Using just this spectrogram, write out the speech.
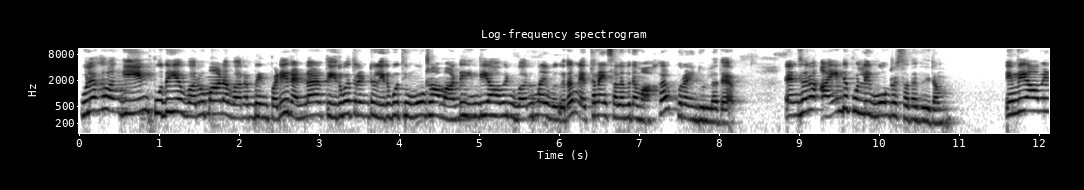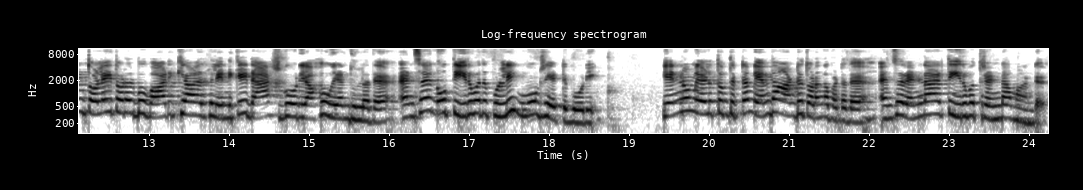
உலக வங்கியின் புதிய வருமான வரம்பின்படி ரெண்டாயிரத்தி இருபத்தி ரெண்டு இருபத்தி மூன்றாம் ஆண்டு இந்தியாவின் வறுமை விகிதம் எத்தனை சதவீதமாக குறைந்துள்ளது? ஆன்சர் ஐந்து புள்ளி மூன்று சதவீதம். இந்தியாவின் தொலைத்தொடர்பு வாடிக்கையாளர்கள் எண்ணிக்கை டேஷ் கோடியாக உயர்ந்துள்ளது. ஆன்சர் நூற்றி இருபது புள்ளி மூன்று எட்டு கோடி. எண்ணும் எழுத்தும் திட்டம் எந்த ஆண்டு தொடங்கப்பட்டது? ஆன்சர் ரெண்டாயிரத்தி இருபத்தி ரெண்டாம் ஆண்டு.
